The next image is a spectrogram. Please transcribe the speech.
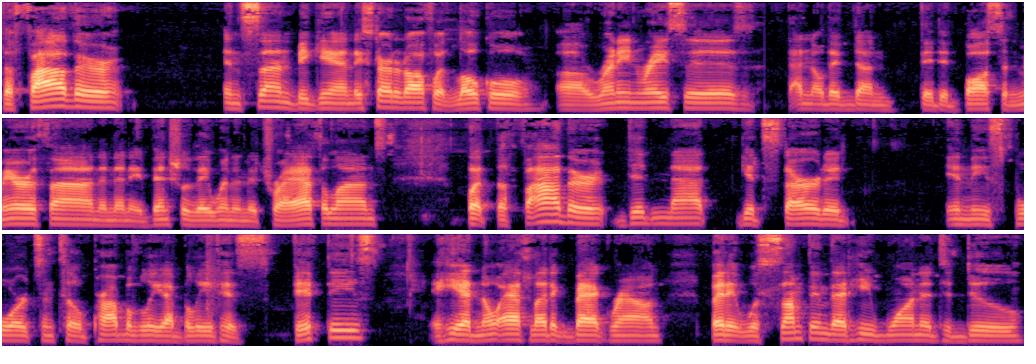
the father and son began, they started off with local uh, running races. I know they've done, they did Boston Marathon, and then eventually they went into triathlons. But the father did not get started in these sports until probably, I believe, his 50s. And he had no athletic background, but it was something that he wanted to do,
